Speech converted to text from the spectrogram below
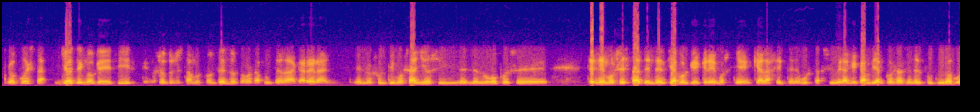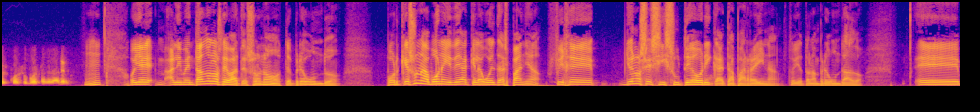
propuesta. Yo tengo que decir que nosotros estamos contentos cómo está funcionando la carrera en, los últimos años y desde luego pues tenemos esta tendencia porque creemos que, a la gente le gusta. Si hubiera que cambiar cosas en el futuro, pues por supuesto que lo haremos. Oye, alimentando los debates o no, te pregunto, ¿por qué es una buena idea que la Vuelta a España fije, yo no sé si su teórica etapa reina, esto ya te lo han preguntado, eh,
